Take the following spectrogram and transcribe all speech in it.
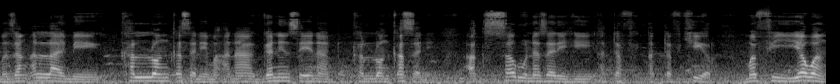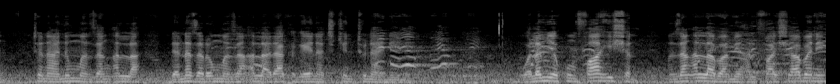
manzan Allah mai kallon ƙasa ne ma'ana ganinsa yana kallon ƙasa ne. Aksaru nazarihi a tafkir mafi yawan tunanin manzan Allah da nazarin manzan Allah da aka ga yana cikin tunani ne. Walam yakun fahishan manzan Allah ba mai alfasha ba ne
